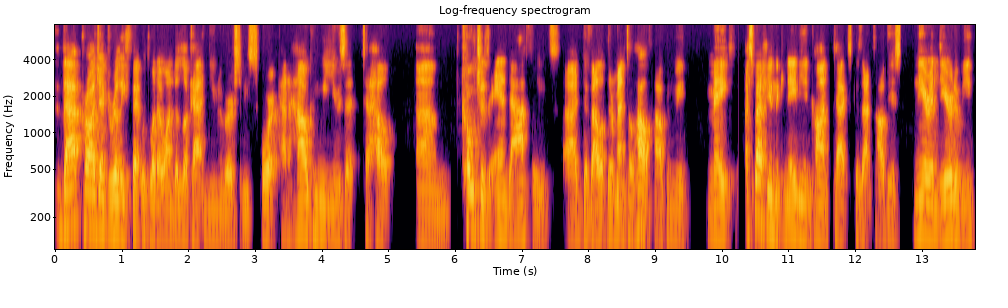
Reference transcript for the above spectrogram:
that project really fit with what I wanted to look at in university sport. Kind of how can we use it to help um, coaches and athletes uh, develop their mental health? How can we make, especially in the Canadian context, because that's obvious, near and dear to me.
